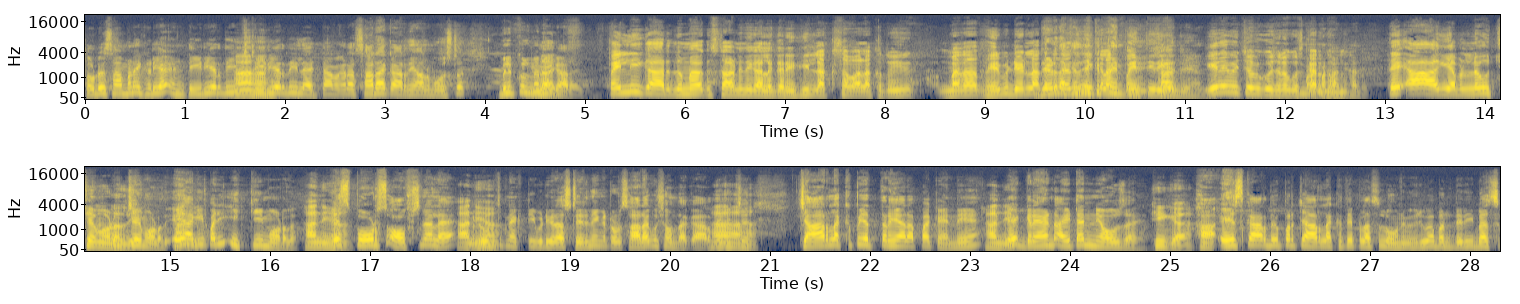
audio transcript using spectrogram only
ਤੁਹਾਡੇ ਸਾਹਮਣੇ ਖੜੀ ਹੈ ਇੰਟੀਰੀਅਰ ਦੀ ਐਕਸਟੀਰੀਅਰ ਦੀ ਲਾਈਟਾਂ ਵਗੈਰਾ ਸਾਰਾ ਕਾਰ ਦੀਆਂ ਆਲਮੋਸਟ ਬਿਲਕੁਲ ਨਵੀਂ ਕਾਰ ਹੈ। ਪਹਿਲੀ ਕਾਰ ਜਦੋਂ ਮੈਂ ਸਟਾਰਟਿੰਗ ਦੀ ਗੱਲ ਕਰੀ ਸੀ ਲੱਖ ਸਵਾ ਲੱਖ ਤੋਂ ਹੀ ਮੈਂ ਤਾਂ ਫਿਰ ਵੀ 1.5 ਲੱਖ ਤੋਂ ਕਹਿੰਦੇ ਸੀ 1 ਲੱਖ 35 ਦੀ। ਇਹਦੇ ਵਿੱਚੋਂ ਵੀ ਕੁਝ ਨਾ ਕੁਝ ਕਰ ਦੂੰਗੀ। ਤੇ ਆ ਆ ਗਈ ਆਪਣੇ ਲਈ ਉੱਚੇ ਮਾਡਲ ਦੀ। ਉੱਚੇ ਮਾਡਲ ਇਹ ਆ ਗਈ ਭਾਜੀ 21 ਮਾਡਲ ਇਹ। ਸਪੋਰਟਸ ਆਪਸ਼ਨਲ ਹੈ। ਬਲੂਟੁੱਥ ਕਨੈਕਟੀਵਿਟੀ ਵਾਲਾ ਸਟੀਅਰਿੰਗ ਕੰਟਰੋਲ ਸਾਰਾ ਕੁਝ ਹੁੰਦਾ ਕਾਰ ਦੇ ਵਿੱਚ। 475000 ਆਪਾਂ ਕਹਿੰਦੇ ਆ। ਇਹ ਗ੍ਰੈਂਡ i10 ਨਿਊਜ਼ ਹੈ। ਠੀਕ ਆ ਹਾਂ ਇਸ ਕਾਰ ਦੇ ਉੱਪਰ 4 ਲੱਖ ਤੇ ਪਲੱਸ ਲੋਨ ਵੀ ਹੋ ਜਾਊਗਾ। ਬੰਦੇ ਦੀ ਬਸ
